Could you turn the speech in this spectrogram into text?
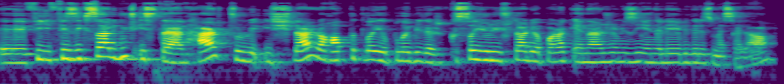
E, fiziksel güç isteyen her türlü işler rahatlıkla yapılabilir. Kısa yürüyüşler yaparak enerjimizi yenileyebiliriz mesela.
